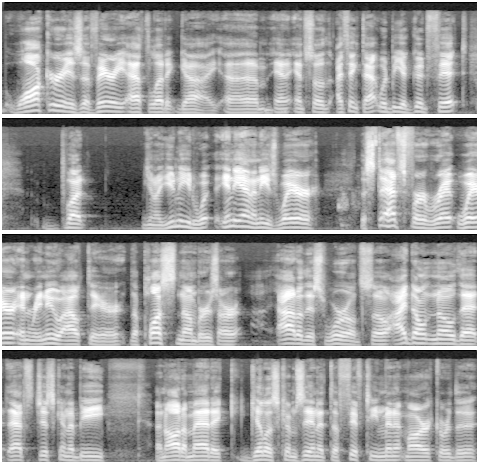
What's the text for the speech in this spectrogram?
Walker is a very athletic guy, um, and and so I think that would be a good fit. But you know, you need Indiana needs Ware the stats for Ware and Reneau out there, the plus numbers are out of this world. So I don't know that that's just going to be an automatic. Gillis comes in at the 15 minute mark or the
